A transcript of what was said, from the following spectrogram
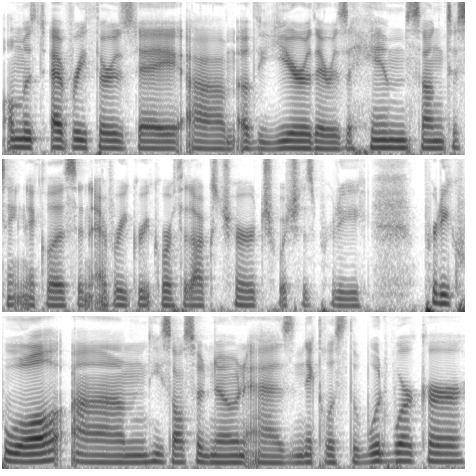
Almost every Thursday um, of the year, there is a hymn sung to Saint Nicholas in every Greek Orthodox church, which is pretty pretty cool. Um, he's also known as Nicholas the Woodworker.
